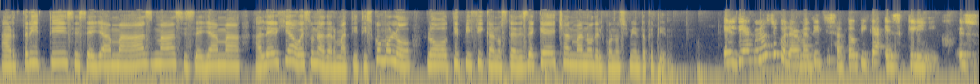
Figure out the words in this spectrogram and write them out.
artritis, si se llama asma, si se llama alergia o es una dermatitis. ¿Cómo lo, lo tipifican ustedes? ¿De qué echan mano del conocimiento que tienen? El diagnóstico de la dermatitis atópica es clínico, es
